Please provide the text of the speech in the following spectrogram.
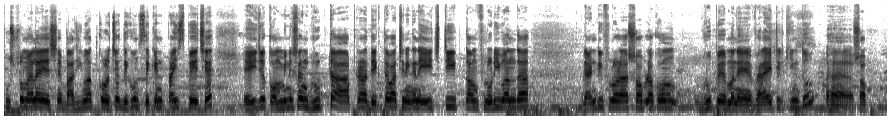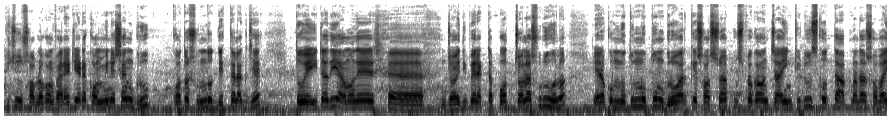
পুষ্পমেলায় এসে বাজিমাত করেছে। দেখুন সেকেন্ড প্রাইজ পেয়েছে। এই যে কম্বিনেশন গ্রুপটা আপনারা দেখতে পাচ্ছেন, এখানে এইচটি কাম ফ্লোরিবান্দা গ্র্যান্ডি ফ্লোরা সব রকম গ্রুপে মানে ভ্যারাইটির কিন্তু হ্যাঁ সব কিছু সব রকম ভ্যারাইটি একটা কম্বিনেশন গ্রুপ কত সুন্দর দেখতে লাগছে। তো এইটা দিয়ে আমাদের আহ, জয়দীপের একটা পথ চলা শুরু হলো। এরকম নতুন নতুন গ্রোয়ারকে সবসময় পুষ্পকাউন চা ইন্ট্রোডিউস করতে আপনারা সবাই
